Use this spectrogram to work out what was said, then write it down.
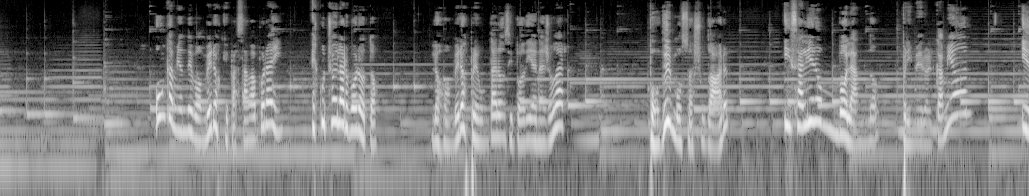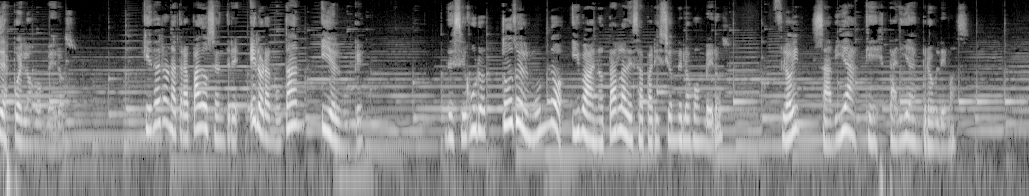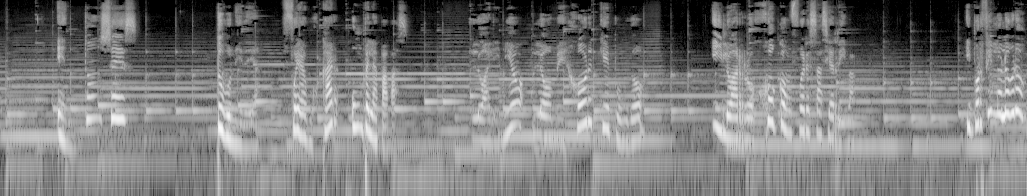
Un camión de bomberos que pasaba por ahí escuchó el arboroto. Los bomberos preguntaron si podían ayudar. ¿Podemos ayudar? Y salieron volando, primero el camión y después los bomberos. Quedaron atrapados entre el orangután y el buque. De seguro todo el mundo iba a notar la desaparición de los bomberos. Floyd sabía que estaría en problemas. Entonces tuvo una idea. Fue a buscar un pelapapas. Lo alineó lo mejor que pudo y lo arrojó con fuerza hacia arriba. Y por fin lo logró.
